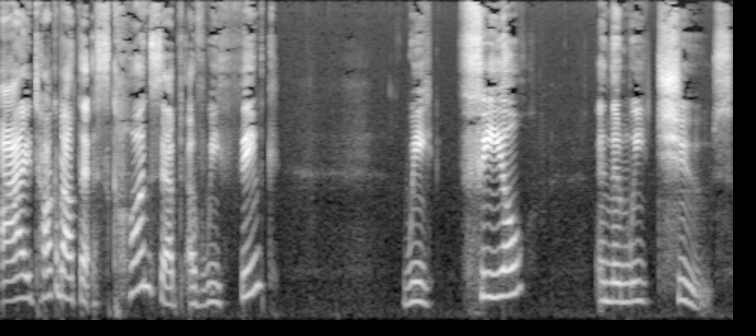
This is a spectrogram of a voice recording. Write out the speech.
I talk about this concept of we think, we feel, and then we choose.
